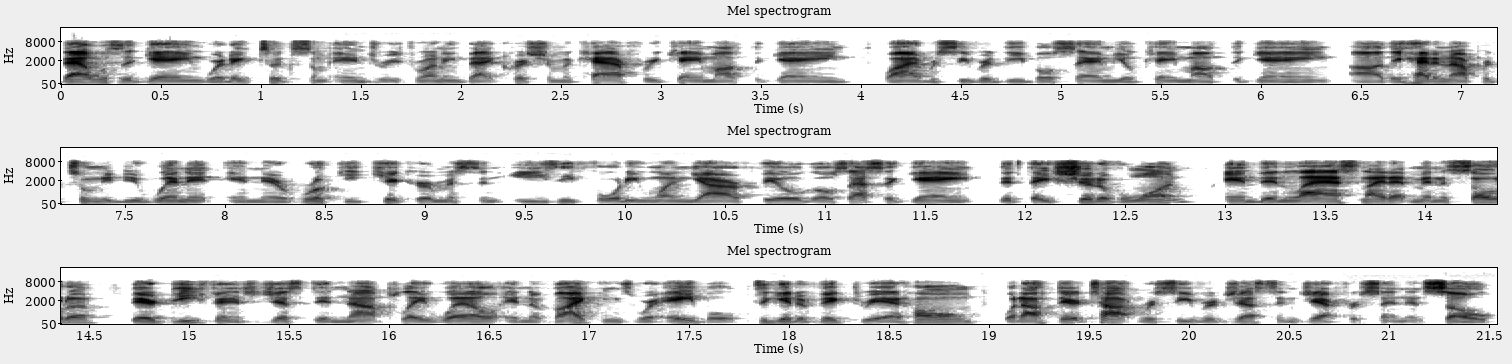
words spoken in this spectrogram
that was a game where they took some injuries. Running back Christian McCaffrey came out the game. Wide wide receiver Deebo Samuel came out the game. Uh, they had an opportunity to win it, and their rookie kicker missed an easy 41 yard field goal. So that's a game that they should have won. And then last night at Minnesota, their defense just did not play well, and the Vikings were able to get a victory at home without their top receiver, Justin Jefferson. And so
